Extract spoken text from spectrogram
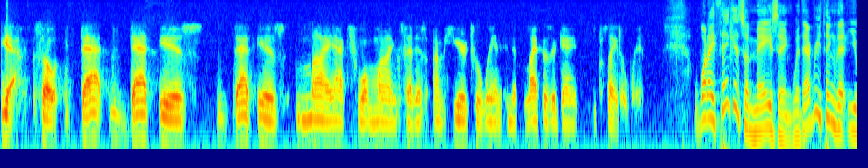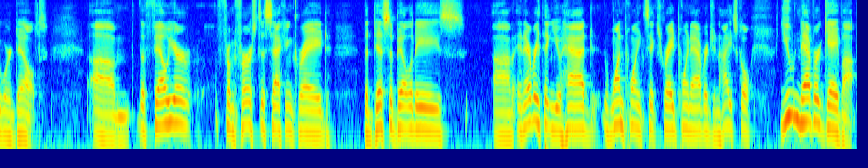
yeah. So that that is that is my actual mindset. Is I'm here to win, and if life is a game, you play to win. What I think is amazing with everything that you were dealt, um, the failure from first to second grade, the disabilities, um, and everything you had 1.6 grade point average in high school, you never gave up.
